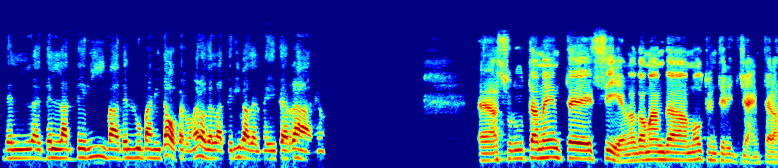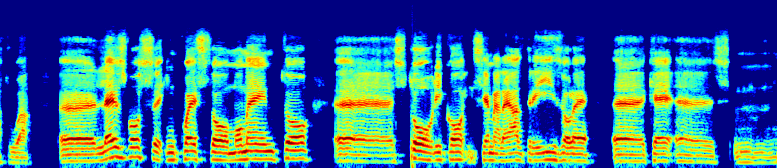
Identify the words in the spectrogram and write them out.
del, della deriva dell'umanità o perlomeno della deriva del Mediterraneo? Eh, assolutamente sì, è una domanda molto intelligente la tua. Eh, Lesbos in questo momento eh, storico, insieme alle altre isole eh, che eh, mh,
